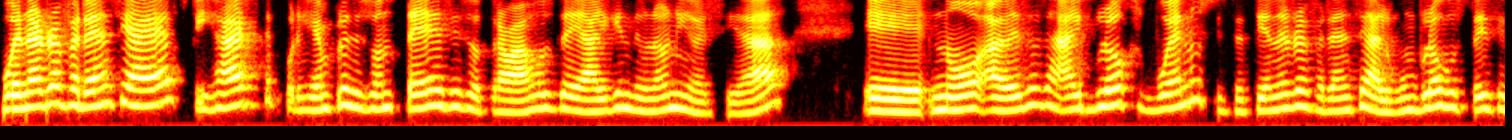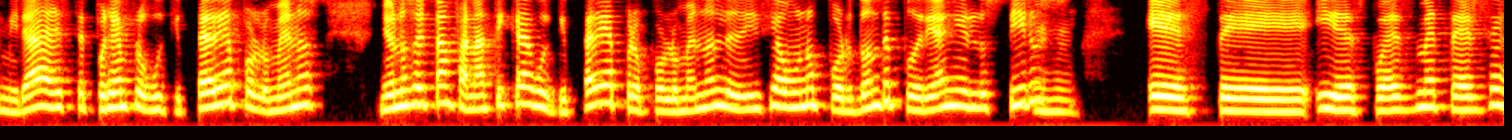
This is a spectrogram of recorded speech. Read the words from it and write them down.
buena referencia es fijarse, por ejemplo, si son tesis o trabajos de alguien de una universidad. eh, no, a veces hay blogs buenos, si se tiene referencia a algún blog, usted dice, mira, este, por ejemplo, Wikipedia, por lo menos, yo no soy tan fanática de Wikipedia, pero por lo menos le dice a uno por dónde podrían ir los tiros Ujú, este, y después meterse,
